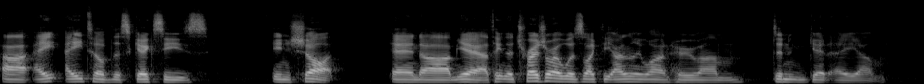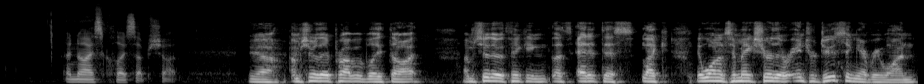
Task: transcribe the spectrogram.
uh, eight eight of the Skeksis in shot, and um, yeah, I think the treasurer was like the only one who um, didn't get a um, a nice close up shot. Yeah, I'm sure they probably thought. I'm sure they were thinking, let's edit this. Like they wanted to make sure they were introducing everyone,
